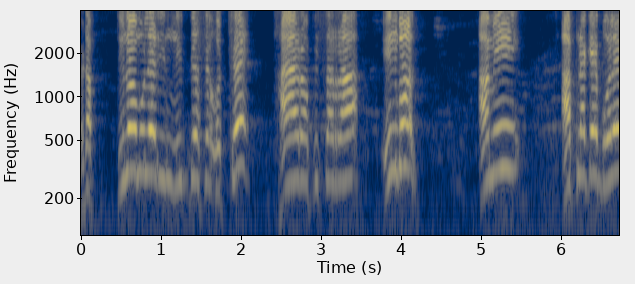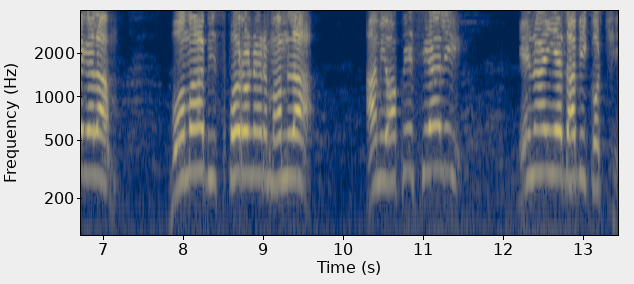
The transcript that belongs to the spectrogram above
এটা তৃণমূলের নির্দেশে হচ্ছে হায়ার অফিসাররা ইনভলভ আমি আপনাকে বলে গেলাম, বোমা বিস্ফোরণের মামলা আমি অফিসিয়ালি এনআইএ দাবি করছি।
